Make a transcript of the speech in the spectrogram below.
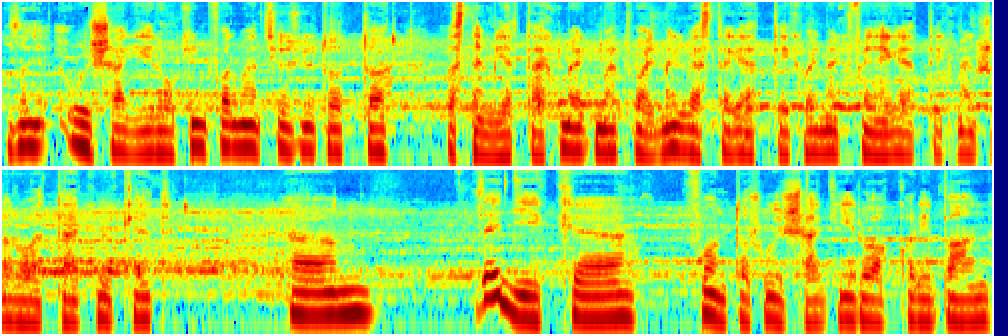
az újságírók információt jutotta, azt nem írták meg, mert vagy megvesztegették, vagy megfenyegették, megzsarolták őket. Az egyik fontos újságíró akkoriban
